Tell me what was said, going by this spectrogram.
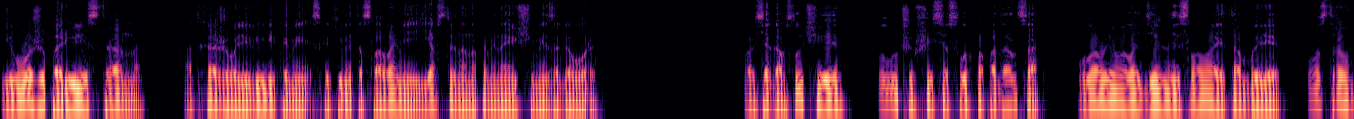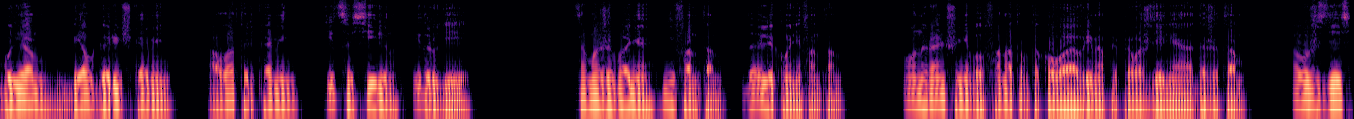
Его же парили странно, отхаживали вениками с какими-то словами, явственно напоминающими заговоры. Во всяком случае, улучшившийся слух попаданца улавливал отдельные слова, и там были «Остров Буян», «Бел горюч камень», «Алатырь камень», «Птица Сирин» и другие. Сама же баня не фонтан, далеко не фонтан. Он и раньше не был фанатом такого времяпрепровождения, даже там. А уж здесь...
